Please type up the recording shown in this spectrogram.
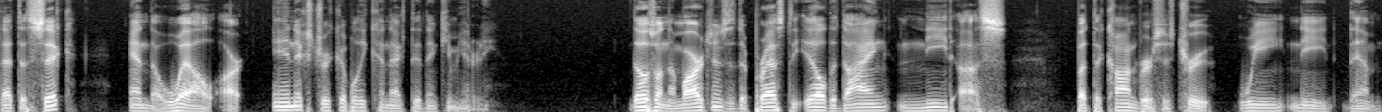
that the sick and the well are inextricably connected in community. Those on the margins, the depressed, the ill, the dying, need us. But the converse is true. We need them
